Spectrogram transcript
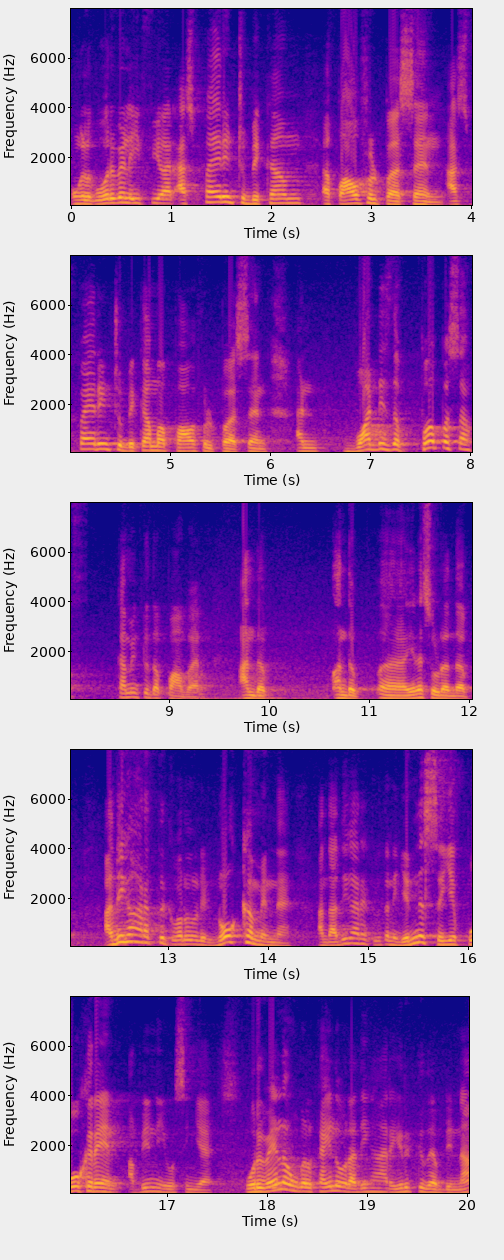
உங்களுக்கு ஒருவேளை if you are aspiring to become a powerful person aspiring to become a powerful person and what is the purpose of coming to the power அந்த அந்த என்ன சொல்கிற அந்த அதிகாரத்துக்கு வருவதனுடைய நோக்கம் என்ன? அந்த அதிகாரத்தை நான் என்ன செய்ய போகிறேன் அப்படின்னு யோசிங்க. ஒருவேளை உங்கள் கையில் ஒரு அதிகாரம் இருக்குது அப்படின்னா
